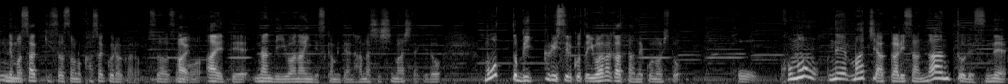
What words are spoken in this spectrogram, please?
うん。でもさっきさその笠倉からもさその、はい。あえてなんで言わないんですかみたいな話しましたけどもっとびっくりすること言わなかったんでこの人。ほう。このね町あかりさんなんとですね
